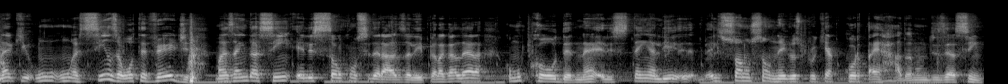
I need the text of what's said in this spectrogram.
né, que um, um é cinza, o outro é verde, mas ainda assim eles são considerados ali pela galera como coded, né, eles têm ali, eles só não são negros porque a cor tá errada, não dizer assim.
